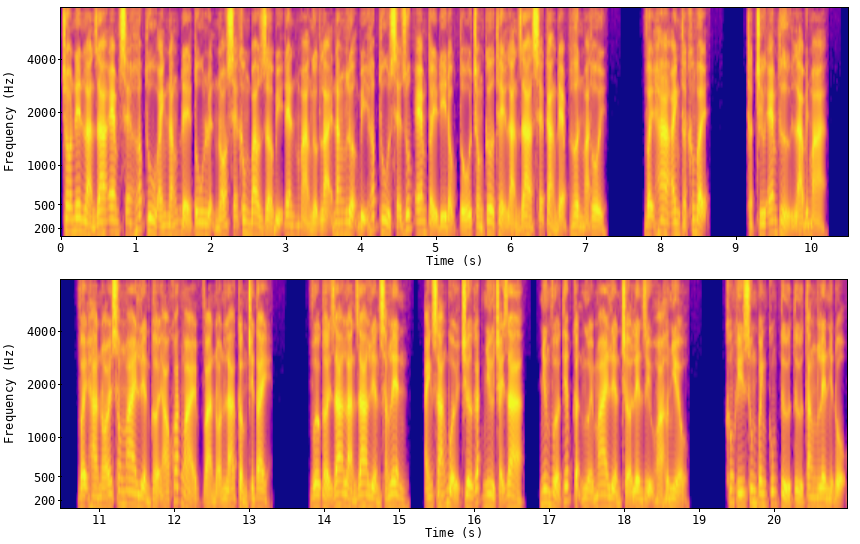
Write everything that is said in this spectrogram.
cho nên làn da em sẽ hấp thu ánh nắng để tu luyện nó sẽ không bao giờ bị đen mà ngược lại năng lượng bị hấp thu sẽ giúp em tẩy đi độc tố trong cơ thể làn da sẽ càng đẹp hơn mà thôi. Vậy ha, anh thật không vậy? Thật chứ, em thử là biết mà. Vậy hà nói xong mai liền cởi áo khoác ngoài và nón lá cầm trên tay. Vừa cởi ra làn da liền sáng lên, ánh sáng buổi trưa gắt như cháy ra nhưng vừa tiếp cận người mai liền trở lên dịu hòa hơn nhiều. Không khí xung quanh cũng từ từ tăng lên nhiệt độ,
